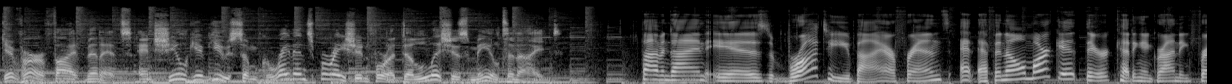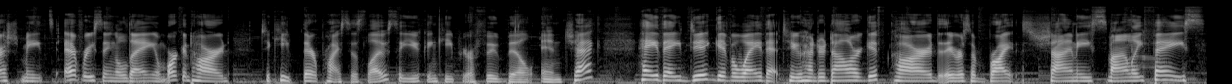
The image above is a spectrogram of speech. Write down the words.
Give her five minutes, and she'll give you some great inspiration for a delicious meal tonight. Five and Dine is brought to you by our friends at FNL Market. They're cutting and grinding fresh meats every single day and working hard to keep their prices low so you can keep your food bill in check. Hey, they did give away that $200 gift card. There was a bright, shiny, smiley face.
